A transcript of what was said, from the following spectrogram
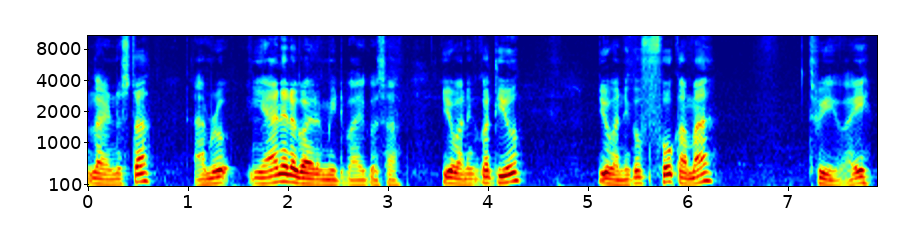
ल हेर्नुहोस् त। हाम्रो यहाँनिर गएर मिट भएको छ। यो भनेको कति हो? यो भनेको फोर कमा थ्री हो है।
